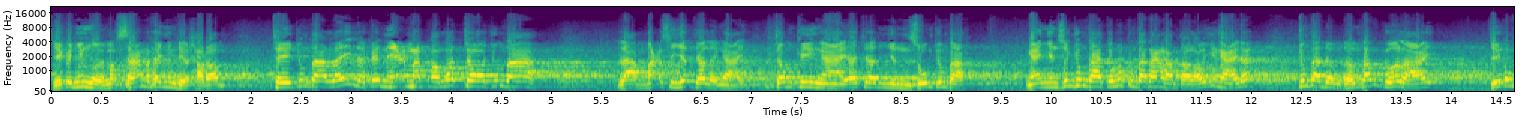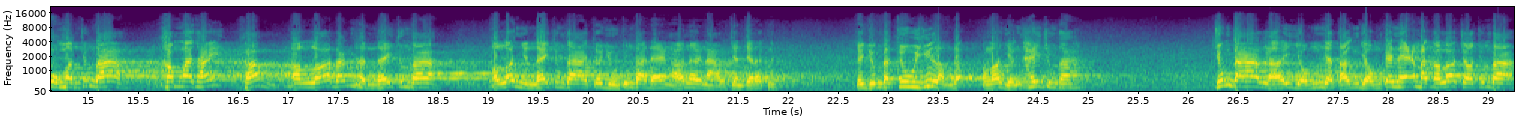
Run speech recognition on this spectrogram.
Chỉ có những người mắt sáng mới thấy những điều haram. Thì chúng ta lấy được cái nẹ mặt Allah cho chúng ta làm mã si trở lại ngài. Trong khi ngài ở trên nhìn xuống chúng ta. Ngài nhìn xuống chúng ta trong lúc chúng ta đang làm tội lỗi với ngài đó. Chúng ta đừng tưởng đóng cửa lại. Chỉ có một mình chúng ta. Không ai thấy. Không. Allah đánh hình thấy chúng ta. Allah nhìn thấy chúng ta cho dù chúng ta đang ở nơi nào trên trái đất này. Cho chúng ta chui dưới lòng đất, Allah vẫn thấy chúng ta chúng ta lợi dụng và tận dụng cái nẻ mặt Allah cho chúng ta.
